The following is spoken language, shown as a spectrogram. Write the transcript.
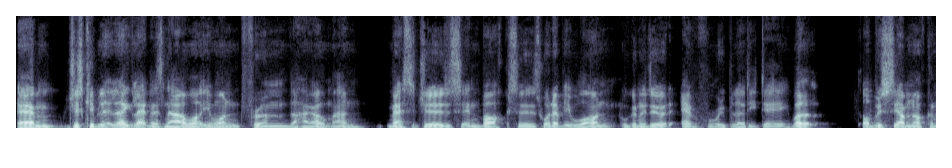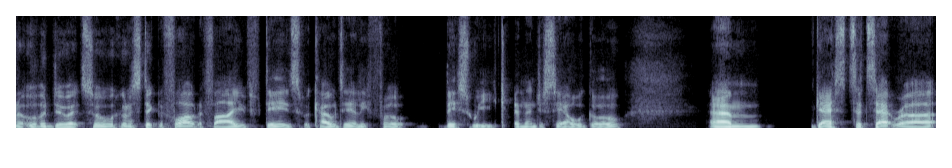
Um, just keep like letting us know what you want from the hangout, man. Messages, inboxes, whatever you want. We're gonna do it every bloody day. Well, obviously, I'm not gonna overdo it, so we're gonna stick to four out of five days with Cow Daily for this week, and then just see how we go. Um, guests, etc.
